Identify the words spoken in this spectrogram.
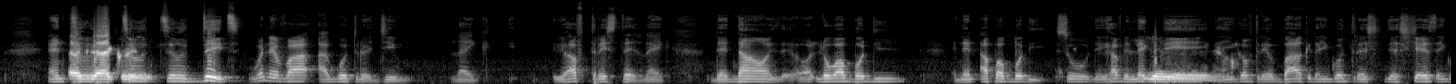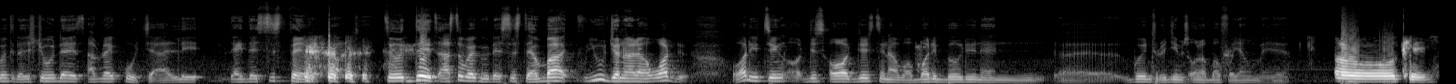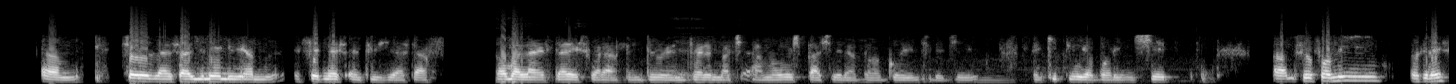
and till, Exactly. till till date, whenever I go to the gym, like you have three steps, like the down, the lower body, and then upper body. So they have the leg Yeah. day, then you go to the back, then you go to the, the chest, and you go to the shoulders. I'm like, oh, Charlie, like the system. Till date, I still work with the system. But you, generally, what what do you think this all this thing about bodybuilding and uh, going to the gym is all about for young men? Yeah? Oh, okay. Um, so, Lansah, you know me, I'm a fitness enthusiast. I've, all my life, that is what I've been doing very much. I'm always passionate about going to the gym Mm. and keeping your body in shape. Um, so, for me, okay, let's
